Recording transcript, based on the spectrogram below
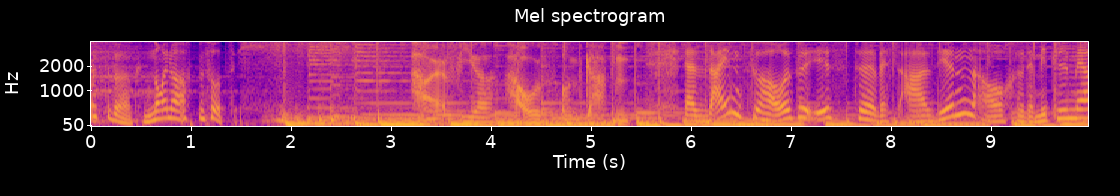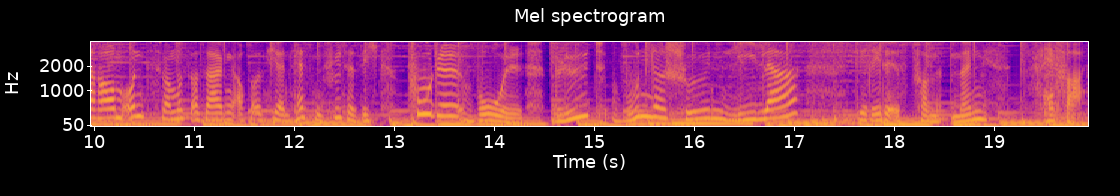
Christeberg, 9.48 Uhr. HR4 Haus und Garten. Ja, sein Zuhause ist äh, Westasien, auch der Mittelmeerraum und man muss auch sagen, auch bei uns hier in Hessen fühlt er sich pudelwohl. Blüht wunderschön lila. Die Rede ist vom Mönchspfeffer.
